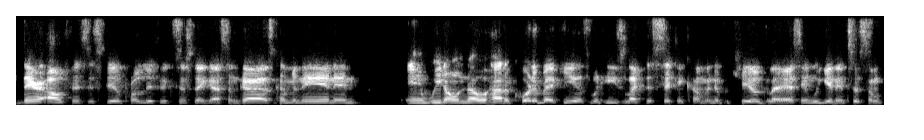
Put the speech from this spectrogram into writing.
their offense is still prolific since they got some guys coming in and and we don't know how the quarterback is, but he's like the second coming of Aqeel Glass, and we get into some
